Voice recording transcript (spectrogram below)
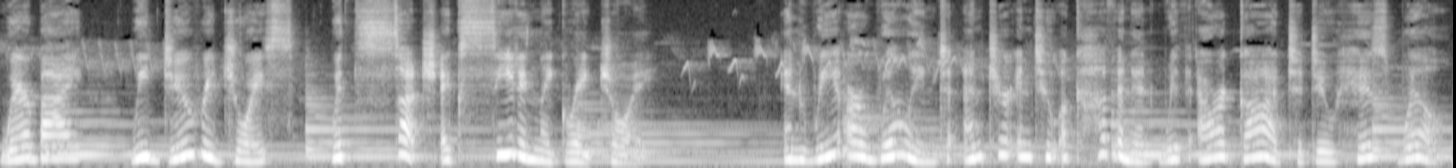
whereby we do rejoice with such exceedingly great joy. And we are willing to enter into a covenant with our God to do His will,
